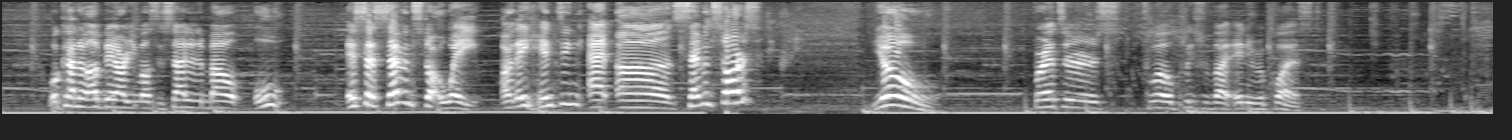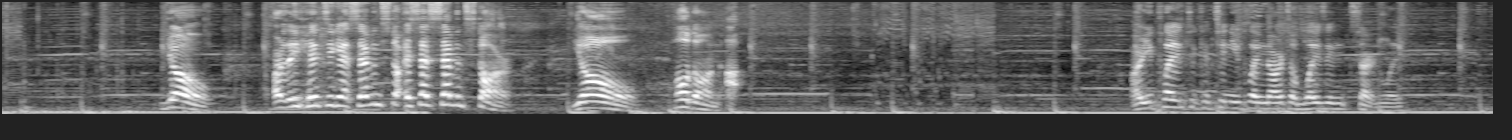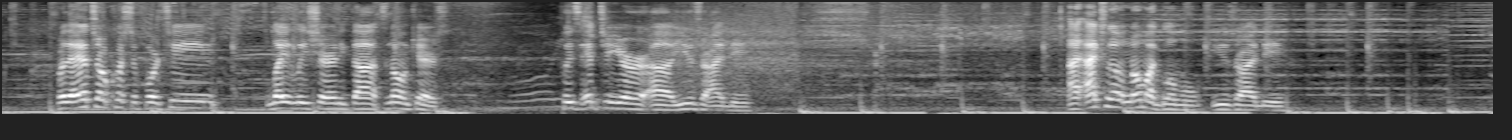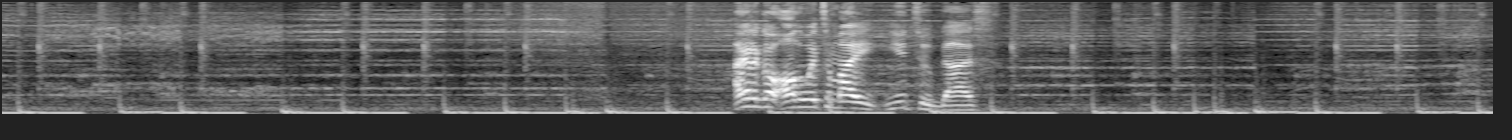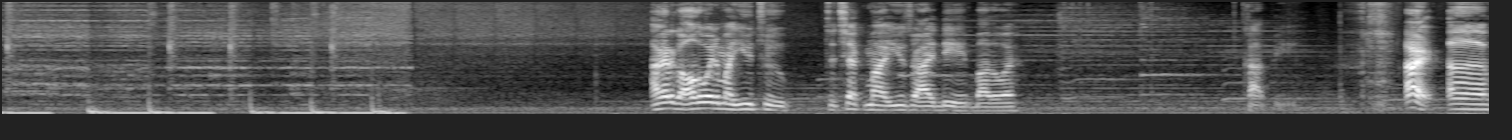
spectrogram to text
What kind of update are you most excited about? Ooh, it says seven star. Wait, are they hinting at uh seven stars? Yo, for answers 12, please provide any request. Yo, are they hinting at seven star? It says seven star. Yo, hold on. I Are you planning to continue playing Naruto Blazing? Certainly. For the answer on question 14, lately share any thoughts. No one cares. Please enter your uh, user ID. I actually don't know my global user ID. I gotta go all the way to my YouTube, guys. I gotta go all the way to my YouTube to check my user ID, by the way. Copy. Alright, uh,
